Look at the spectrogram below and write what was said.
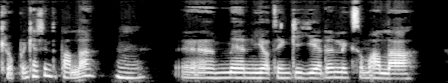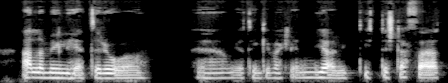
kroppen kanske inte pallar. Mm. Men jag tänker ge den liksom alla, alla möjligheter och jag tänker verkligen göra mitt yttersta för att,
